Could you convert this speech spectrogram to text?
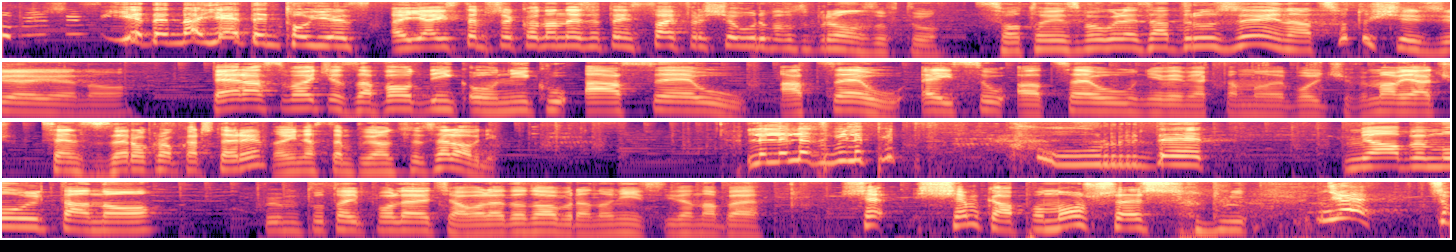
robisz? Jest jeden na jeden to jest! Ej, ja jestem przekonany, że ten Cypher się urwał z brązów tu. Co to jest w ogóle za drużyna? Co tu się dzieje, no? Teraz słuchajcie, zawodnik o niku ACU. ACU, ACU, ACU, nie wiem jak tam wolicie wymawiać. Sens 0.4, no i następujący celownik. Le, le, le, mi lepiej... Kurde... Miałbym ulta, no. Bym tutaj poleciał, ale no dobra, no nic, idę na B. Sie Siemka, pomożesz mi... Nie! Co?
